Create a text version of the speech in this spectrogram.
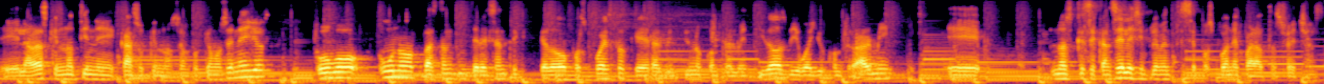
Eh, la verdad es que no tiene caso que nos enfoquemos en ellos. Hubo uno bastante interesante que quedó pospuesto, que era el 21 contra el 22, BYU contra Army. Eh, no es que se cancele, simplemente se pospone para otras fechas.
